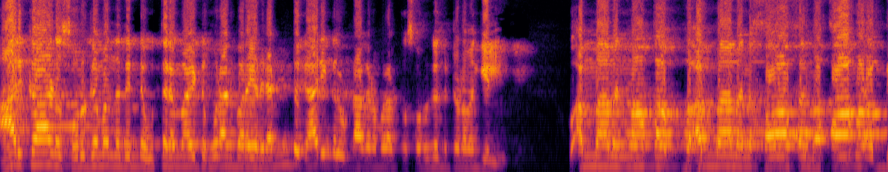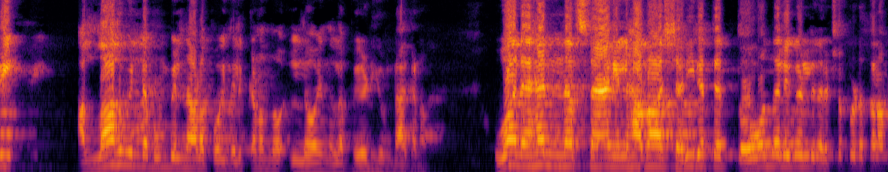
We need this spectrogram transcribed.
ആർക്കാണ് സ്വർഗം എന്നതിന്റെ ഉത്തരമായിട്ട് ഖുറാൻ പറയുന്നത്? രണ്ട് കാര്യങ്ങൾ ഉണ്ടാകണം ഒരാൾക്ക് സ്വർഗം കിട്ടണമെങ്കിൽ. അമ്മാമൻ അമ്മാമൻ ഖാഫ അള്ളാഹുവിന്റെ മുമ്പിൽ നാളെ പോയി നിൽക്കണമല്ലോ എന്നുള്ള പേടി ഉണ്ടാകണം ശരീരത്തെ തോന്നലുകളിൽ നിന്ന് രക്ഷപ്പെടുത്തണം.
